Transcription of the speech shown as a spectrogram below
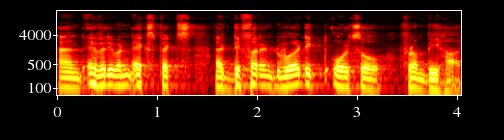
and everyone expects a different verdict also from Bihar.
